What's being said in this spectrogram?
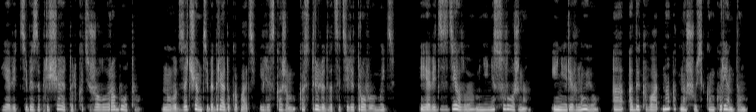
«Я ведь тебе запрещаю только тяжелую работу. Ну вот зачем тебе гряду копать или, скажем, кастрюлю двадцатилитровую мыть? Я ведь сделаю, мне несложно. И не ревную, а адекватно отношусь к конкурентам.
